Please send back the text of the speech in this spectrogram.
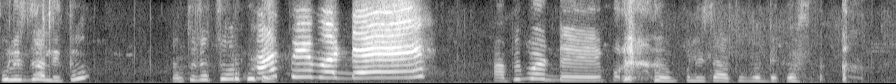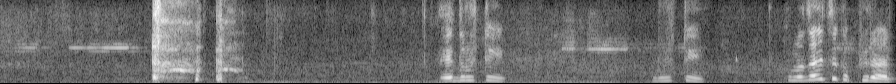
पोलीस झाली तू? आणि तुझा चोर कुठे happy birthday police happy birthday कर. हे दृष्टी. दृष्टी तुला जायचं का फिरायला?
